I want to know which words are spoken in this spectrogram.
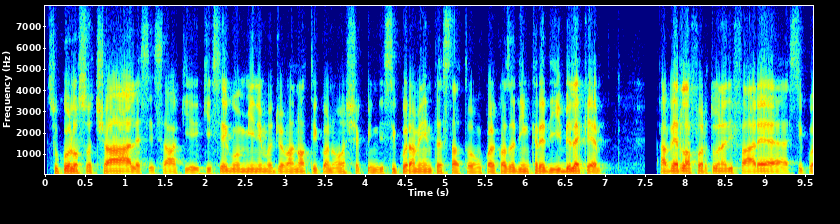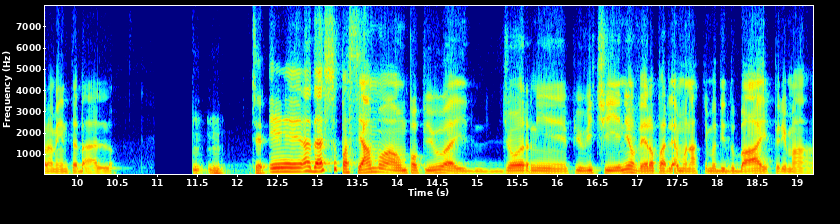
su quello sociale, si sa, chi, chi, segue un minimo Giovanotti conosce, quindi sicuramente è stato un qualcosa di incredibile che aver la fortuna di fare è sicuramente bello. Sì. E adesso passiamo a un po' più ai giorni più vicini, ovvero parliamo un attimo di Dubai prima,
